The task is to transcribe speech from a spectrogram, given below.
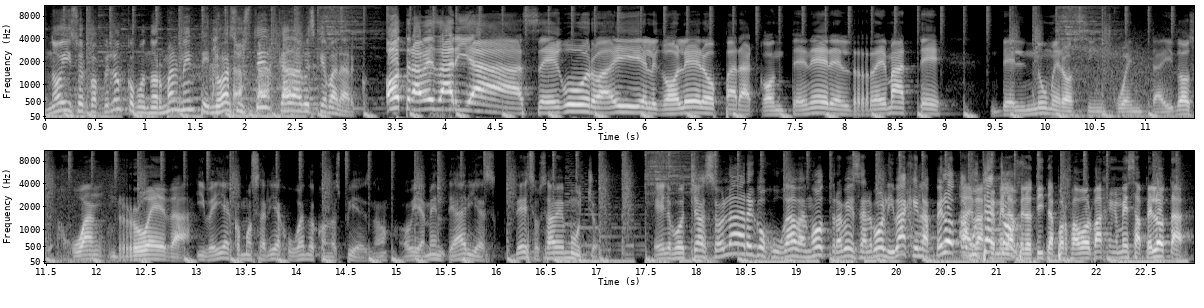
no hizo el papelón como normalmente lo hace usted cada vez que va al arco. Otra vez Arias, seguro ahí el golero para contener el remate del número 52, Juan Rueda. Y veía cómo salía jugando con los pies, ¿no? Obviamente, Arias de eso sabe mucho. El bochazo largo, jugaban otra vez al boli. Bajen la pelota, Ay, muchachos. Bájenme la pelotita, por favor, bájenme esa pelota.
